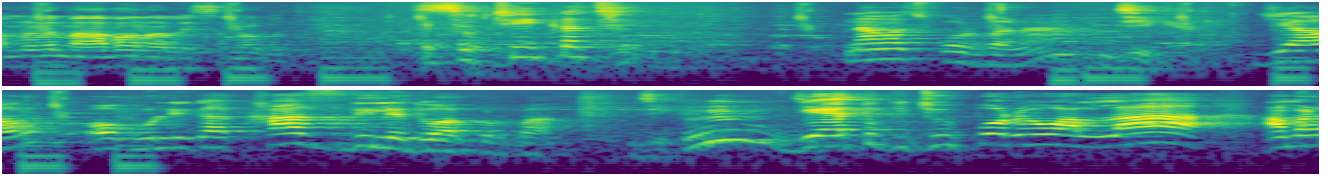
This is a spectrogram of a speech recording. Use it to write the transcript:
আমরা মা বানালিস আমার কথা। আচ্ছা ঠিক আছে। নামাজ পড়বা না? জি যাও অবলিকা খাস দিলে দোয়া করবা। জি। হুম? যে এত কিছুর পরেও আল্লাহ আমার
